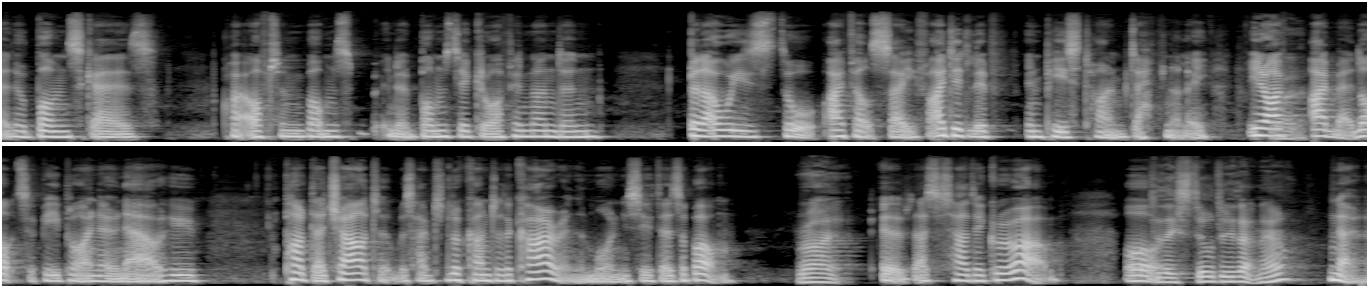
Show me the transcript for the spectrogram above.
Uh, there were bomb scares. Quite often, bombs, you know, bombs did go off in London. But I always thought I felt safe. I did live in peacetime, definitely. You know, I've, I've met lots of people I know now who part of their childhood was having to look under the car in the morning to see if there's a bomb. Right. It- that's just how they grew up. Or Do they still do that now? no,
